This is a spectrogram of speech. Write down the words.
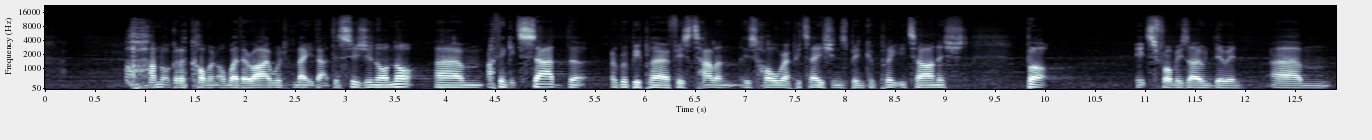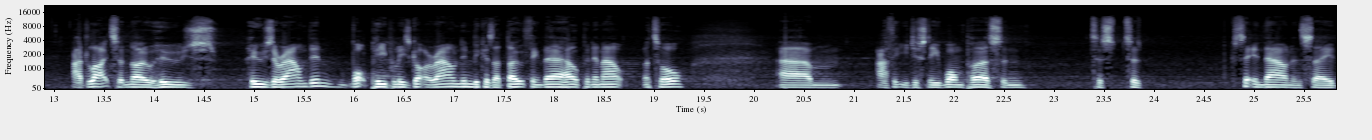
I'm not going to comment on whether I would make that decision or not. Um, I think it's sad that a rugby player of his talent, his whole reputation's been completely tarnished, but it's from his own doing. Um, I'd like to know who's who's around him, what people he's got around him, because I don't think they're helping him out at all. Um, I think you just need one person to to sit him down and say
